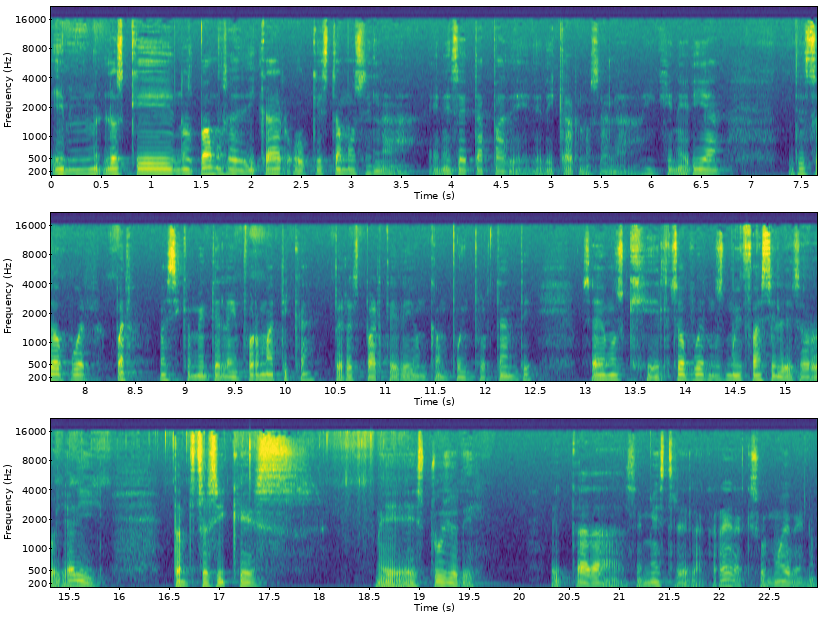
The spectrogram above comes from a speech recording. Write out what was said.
los que nos vamos a dedicar o que estamos en, la, en esa etapa de dedicarnos a la ingeniería de software, bueno, básicamente la informática, pero es parte de un campo importante. Sabemos que el software no es muy fácil de desarrollar y tanto es así que es estudio de, de, cada semestre de la carrera, que son nueve, ¿no?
